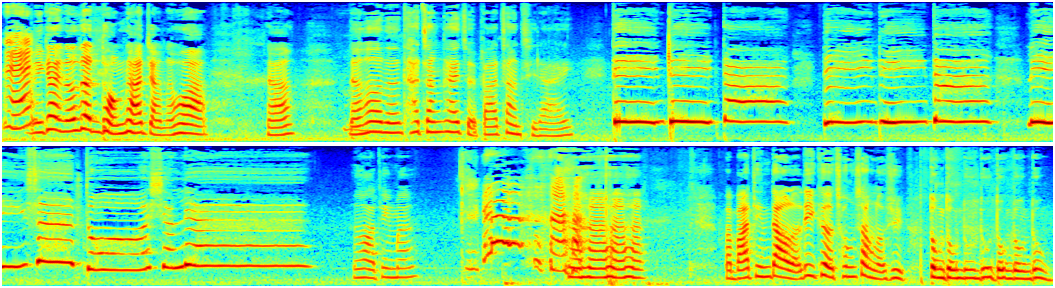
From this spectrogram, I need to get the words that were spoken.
哎，你看，你都认同他讲的话，啊，然后呢，他张开嘴巴唱起来，叮叮当，叮叮当，铃声多响亮，很好听吗？爸爸听到了，立刻冲上楼去，咚咚咚咚咚咚咚。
